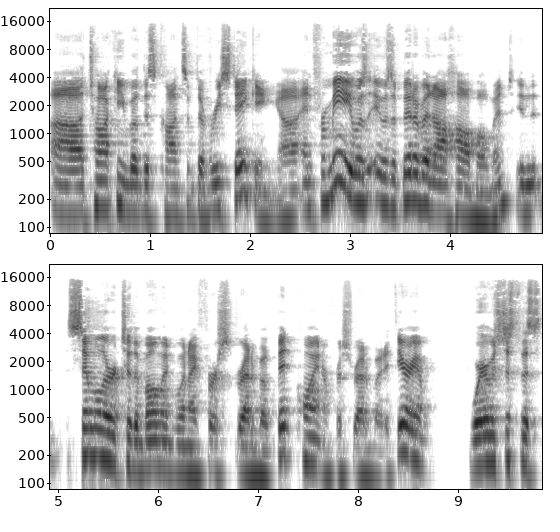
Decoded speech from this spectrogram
uh, talking about this concept of restaking. Uh, and for me it was it was a bit of an aha moment in similar to the moment when i first read about bitcoin or first read about ethereum where it was just this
